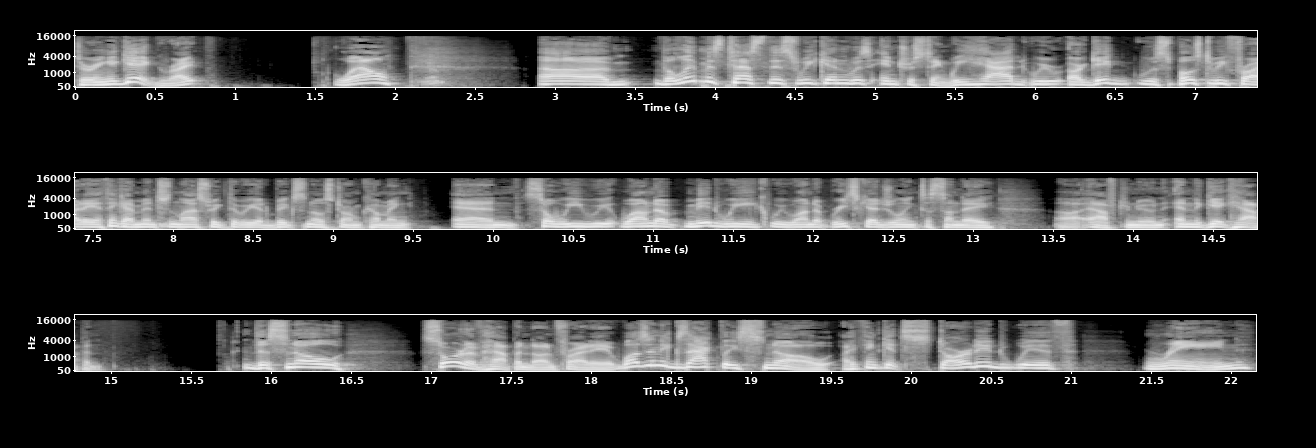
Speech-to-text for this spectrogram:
during a gig, right? Well. Yep. Um, the litmus test this weekend was interesting. We had we our gig was supposed to be Friday. I think I mentioned last week that we had a big snowstorm coming, and so we, we wound up midweek. We wound up rescheduling to Sunday uh, afternoon, and the gig happened. The snow sort of happened on Friday. It wasn't exactly snow. I think it started with rain,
